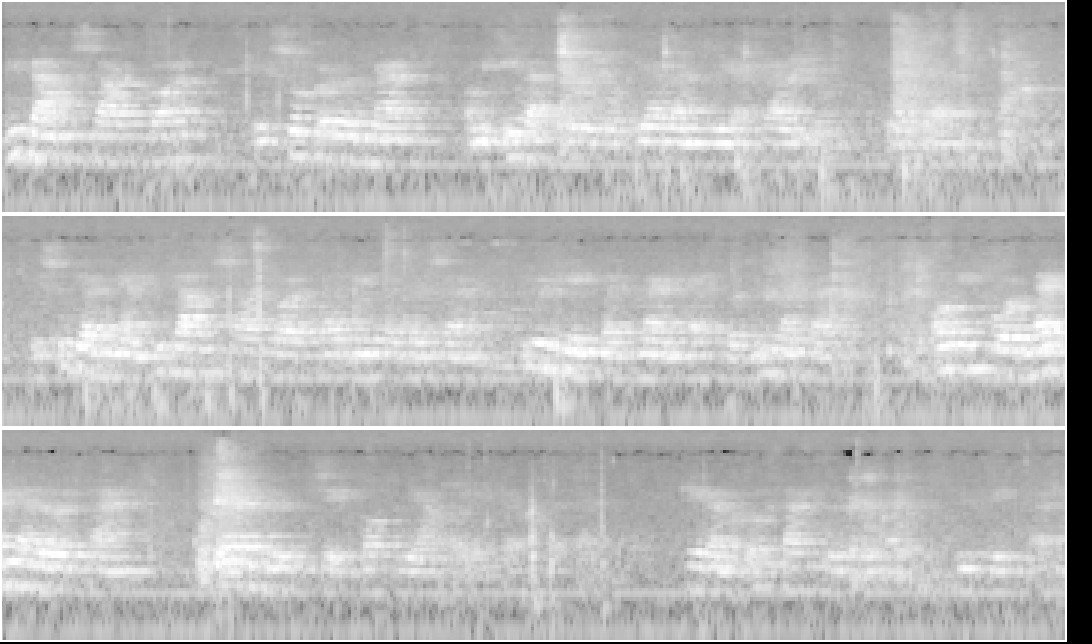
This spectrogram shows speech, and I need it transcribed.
vidámsággal és sok örömmel, ami életkorokot jellemzője kell és ugyanilyen vidámsággal természetesen üljétek meg ezt az ünnepet, amikor megjelölten a felnőttség kapujába léptettetek. Kérem az osztályfőnöket, üljék fel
